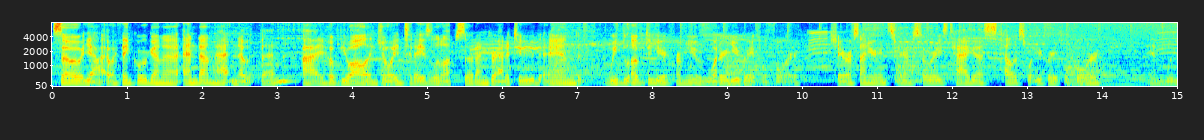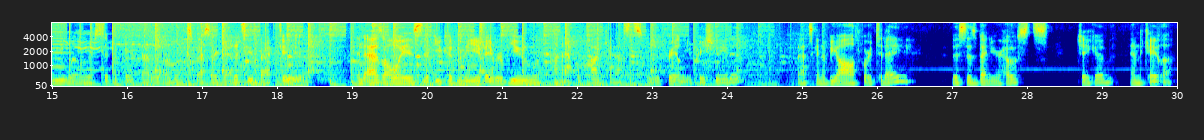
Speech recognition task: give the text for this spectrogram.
So, yeah, I think we're going to end on that note then. I hope you all enjoyed today's little episode on gratitude, and we'd love to hear from you. What are you grateful for? Share us on your Instagram stories, tag us, tell us what you're grateful for. and we will reciprocate that love and express our gratitude back to you. And as always, if you could leave a review on Apple Podcasts, we would greatly appreciate it. That's going to be all for today. This has been your hosts, Jacob and Kayla.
